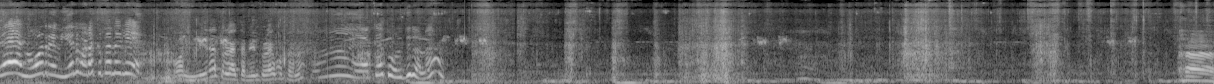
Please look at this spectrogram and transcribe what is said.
ಏ ನೋಡ್ರಿ ಅವ್ ಏನು ಇಲ್ಲಿ? ಅವ್ನು ತೊಳೆಯತ್ತ ನೀನು ತೊಳೆಯ ಬರ್ತಾನ ಯಾಕೆ ತೊಳ್ದಿಲ್ಲನ? ಹಾಂ.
